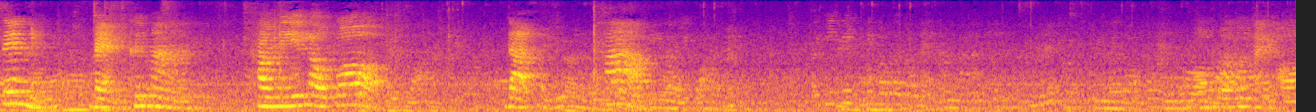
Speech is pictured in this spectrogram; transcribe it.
เส้นแบ่งขึ้นมา คราวนี้เราก็ดัดภาพมองตรงไหนอ๋อ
